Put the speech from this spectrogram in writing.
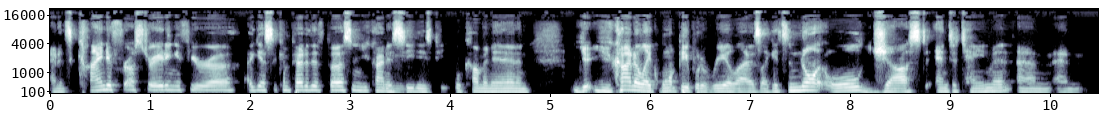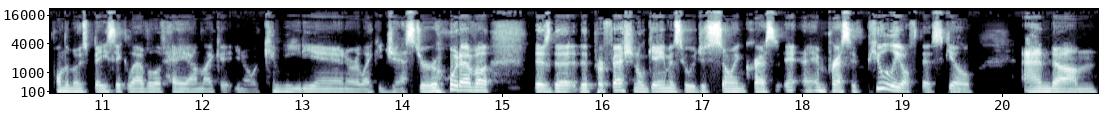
And it's kind of frustrating if you're a, I guess, a competitive person. You kind of mm. see these people coming in, and you, you kind of like want people to realize like it's not all just entertainment and and on the most basic level of hey i'm like a you know a comedian or like a jester or whatever there's the the professional gamers who are just so impressive impressive purely off their skill and um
